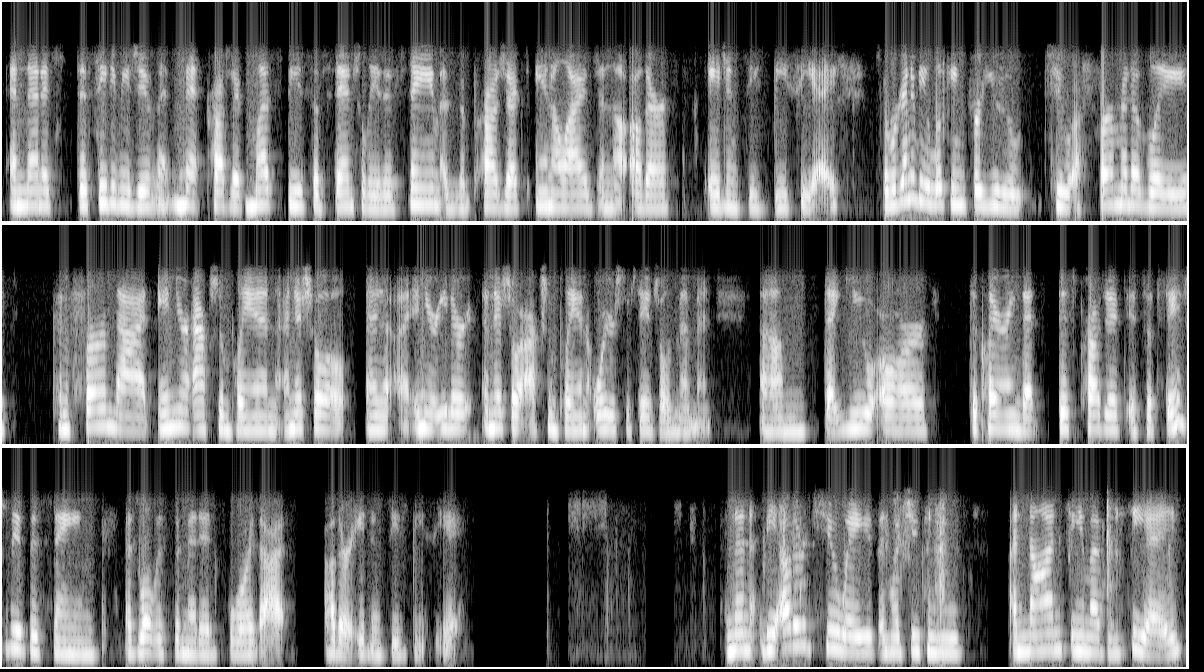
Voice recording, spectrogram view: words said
And then it's the CDBG MIT project must be substantially the same as the project analyzed in the other agency's BCA. So we're going to be looking for you to, affirmatively confirm that in your action plan, initial, uh, in your either initial action plan or your substantial amendment, um, that you are declaring that this project is substantially the same as what was submitted for that other agency's BCA. And then the other two ways in which you can use a non-FEMA BCA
